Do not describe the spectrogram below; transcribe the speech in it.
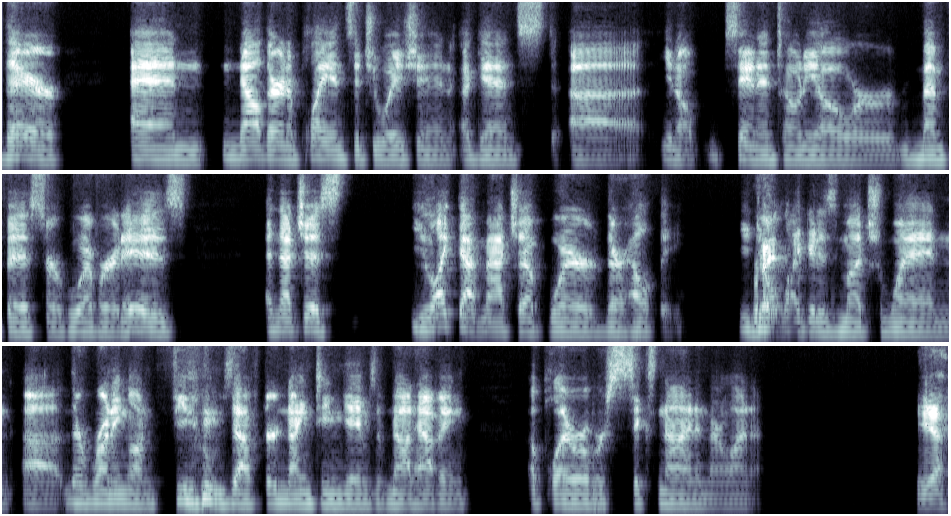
there and now they're in a play-in situation against uh you know San Antonio or Memphis or whoever it is and that just you like that matchup where they're healthy you Right. don't like it as much when uh they're running on fumes after 19 games of not having a player over six nine in their lineup Yeah.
